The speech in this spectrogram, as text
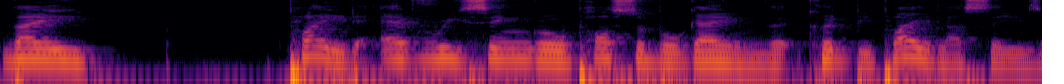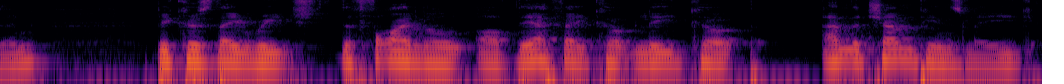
They played every single possible game that could be played last season because they reached the final of the FA Cup, League Cup, and the Champions League,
